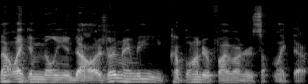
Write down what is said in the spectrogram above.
Not like a million dollars, but maybe a couple hundred, five hundred, something like that.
